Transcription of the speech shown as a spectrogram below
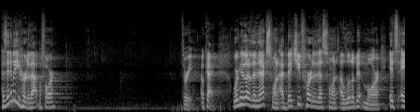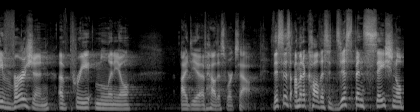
Has anybody heard of that before? Three. Okay. We're going to go to the next one. I bet you've heard of this one a little bit more. It's a version of pre millennial idea of how this works out. This is, I'm going to call this dispensational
